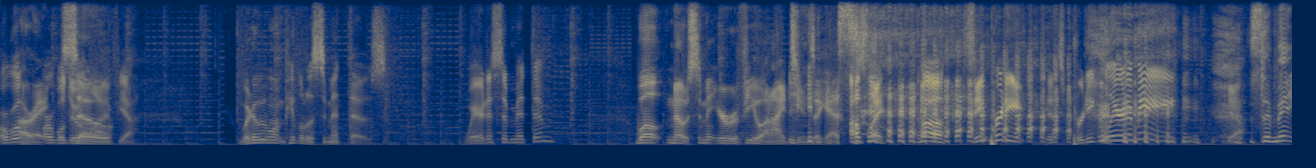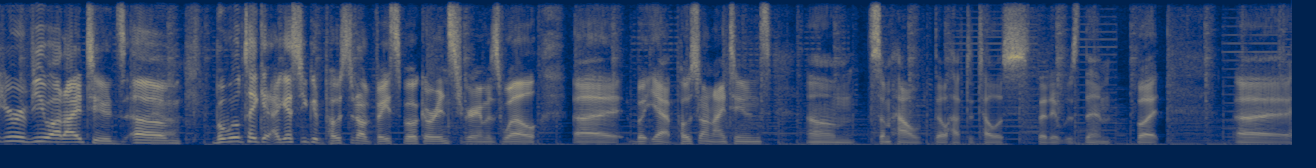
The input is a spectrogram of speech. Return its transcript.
Or we'll All right, or we'll do so- it live. Yeah. Where do we want people to submit those? Where to submit them? Well, no, submit your review on iTunes, I guess. I was like, uh, pretty. It's pretty clear to me. yeah. submit your review on iTunes. Um, Yeah. But we'll take it. I guess you could post it on Facebook or Instagram as well. Uh, but yeah, post it on iTunes. Um, somehow they'll have to tell us that it was them. But uh,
